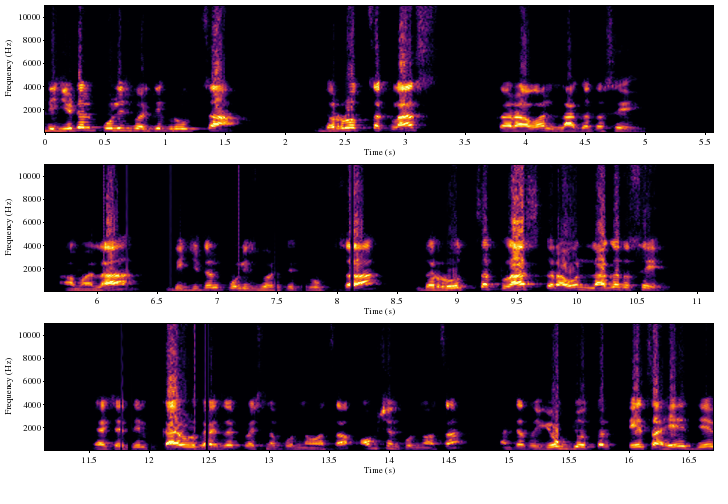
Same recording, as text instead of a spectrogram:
डिजिटल पोलीस भरती ग्रुपचा दररोजचा क्लास करावा लागत असे. आम्हाला डिजिटल पोलीस भरती ग्रुपचा दररोजचा क्लास करावा लागत असे. याच्यातील काय ओळखायचं? प्रश्न पूर्ण वाचा ऑप्शन पूर्ण वाचा आणि त्याचं योग्य उत्तर तेच आहे जे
